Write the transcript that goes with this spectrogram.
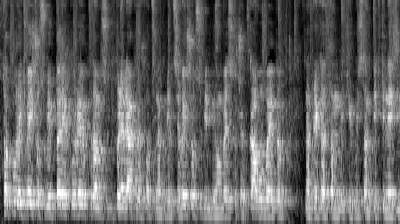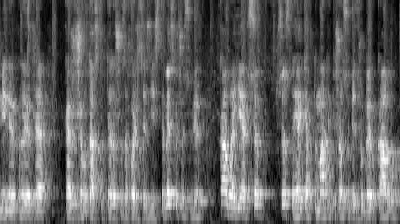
Хто курить, вийшов собі, перекурив, там собі полялякали хлопці на курілці, вийшов собі бігом, вискочив, каву випив, наприклад, там якихось там під кінець зміни, коли вже Кажу, живота скрутило, що захочеться з'їсти. Вискочив собі, кава є, все, все стоять автомати, пішов собі, зробив каву,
